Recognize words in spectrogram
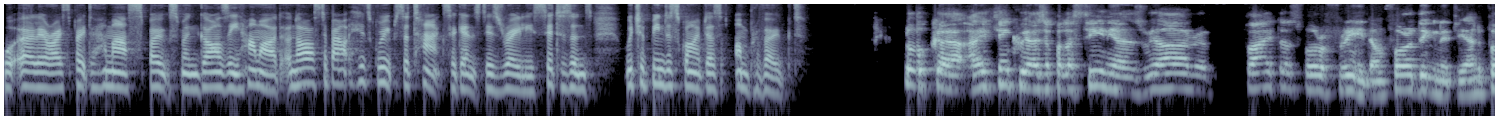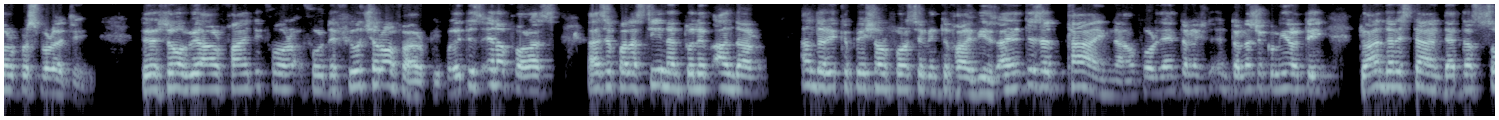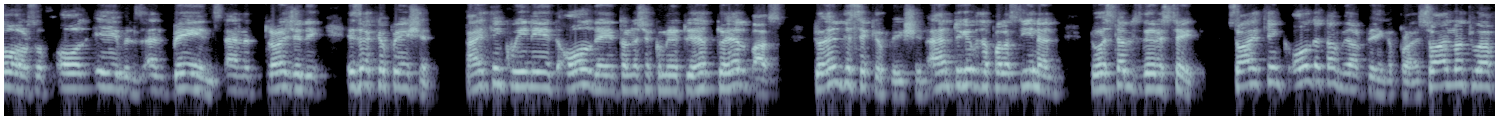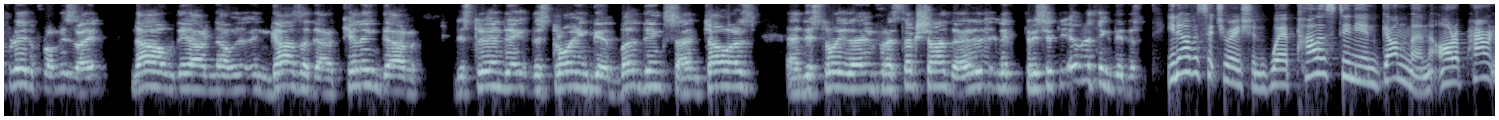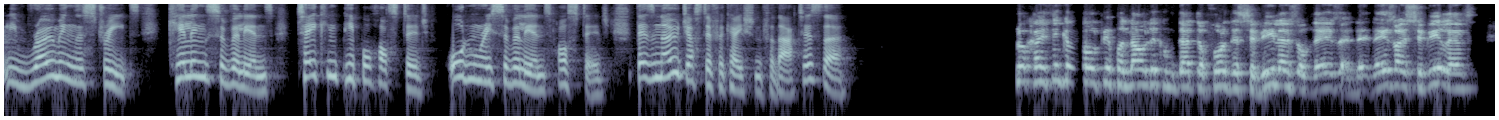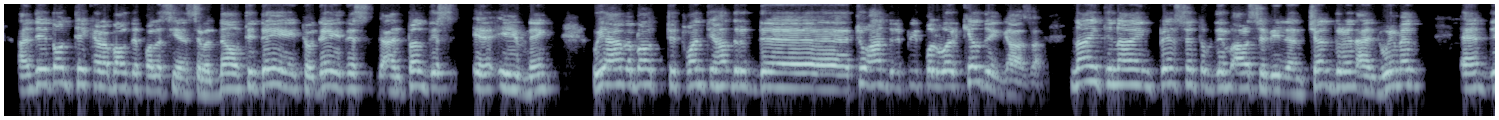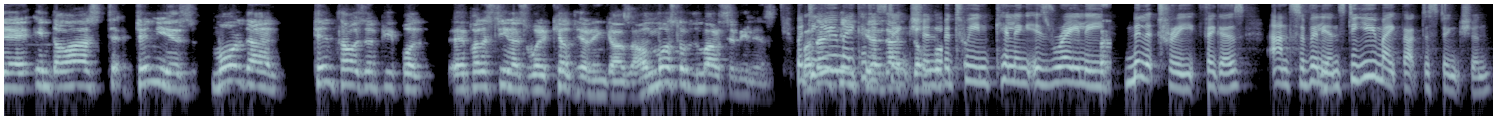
Well, earlier I spoke to Hamas spokesman Ghazi Hamad and asked about his group's attacks against Israeli citizens, which have been described as unprovoked. Look, uh, I think we as Palestinians, we are fighters for freedom, for dignity, and for prosperity. So we are fighting for, for the future of our people. It is enough for us as a Palestinian to live under under occupation for 75 years. And it is a time now for the interna- international community to understand that the source of all evils and pains and tragedy is occupation. I think we need all the international community to help, to help us to end this occupation and to give the Palestinian to establish their state. So I think all the time we are paying a price. So I'm not too afraid from Israel. Now they are now in Gaza. They are killing. They are destroying destroying buildings and towers and destroy the infrastructure, the electricity, everything they destroy. You now have a situation where Palestinian gunmen are apparently roaming the streets, killing civilians, taking people hostage, ordinary civilians hostage. There's no justification for that, is there? Look, I think all people now looking at that for the civilians of the, the, Israeli civilians, and they don't take care about the Palestinian civil. Now, today, today, this until this uh, evening, we have about 20, 100, uh, 200 people were killed in Gaza. 99% of them are civilian, children and women. And uh, in the last 10 years, more than 10,000 people uh, Palestinians were killed here in Gaza, and most of them are civilians. But, but do you make a uh, distinction the... between killing Israeli military figures and civilians? Do you make that distinction?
